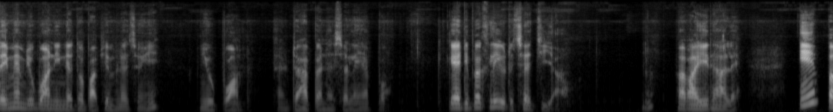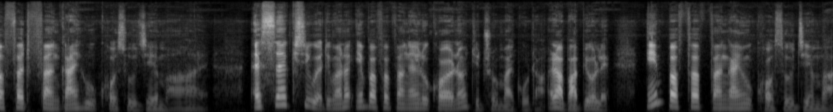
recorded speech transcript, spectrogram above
လိမ်မဲ့မျိုးပွားနည်းနဲ့တော့ဘာဖြစ်မလဲဆိုရင်မျိုးပွားမယ်အဲဒါ penicillin ရဲ့ပေါ့ကဲဒီဘက်ကလေးကိုတစ်ချက်ကြည့်အောင်နော်ဘာဘာရေးထားလဲ imperfect fungi ဟုခေါ်ဆိုခြင်းမှာတဲ့ asexual ဒီမှာတော့ imperfect fungi လို့ခေါ်ရနော် Deuteromycota အဲ့ဒါဘာပြောလဲ imperfect fungi ကိုခေါ်ဆိုခြင်းမှာ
